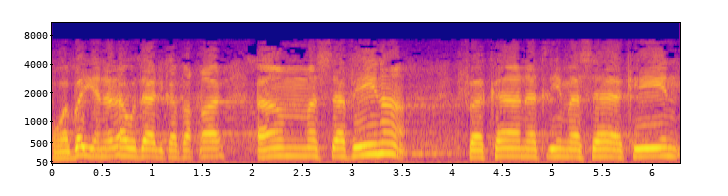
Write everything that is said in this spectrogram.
وبين له ذلك فقال أما السفينة فكانت لمساكين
